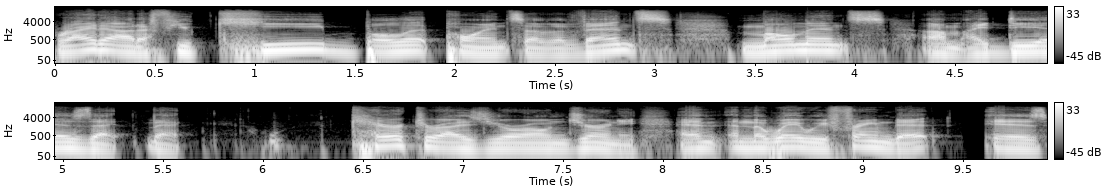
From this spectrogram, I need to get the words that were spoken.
write out a few key bullet points of events, moments, um, ideas that, that characterize your own journey. And, and the way we framed it is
